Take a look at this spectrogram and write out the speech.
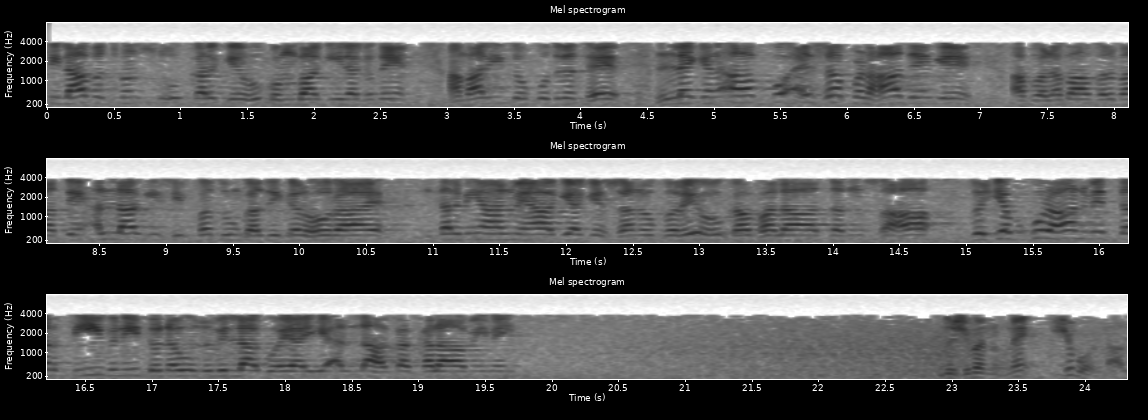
تلاوت منسوخ کر کے حکم باقی رکھ دیں۔ ہماری تو قدرت ہے، لیکن آپ کو ایسا پڑھا دیں گے۔ اب علماء فرماتے ہیں، اللہ کی صفتوں کا ذکر ہو رہا ہے۔ درمیان میں آ گیا کہ سنو کرے ہو کا فلا تنسا۔ تو جب قرآن میں ترتیب نہیں تو نعوذ باللہ گویا یہ اللہ کا کلام ہی نہیں۔ دشمنوں نے شبو ڈال۔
